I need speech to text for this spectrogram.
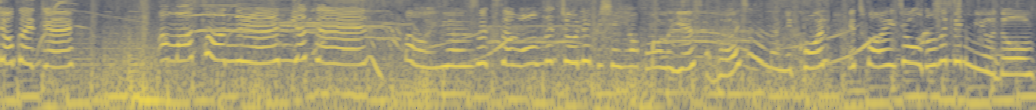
çok acı. Bir şey yapmalıyız. Vay canına Nicole. İtfaiyeci olduğunu bilmiyordum.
